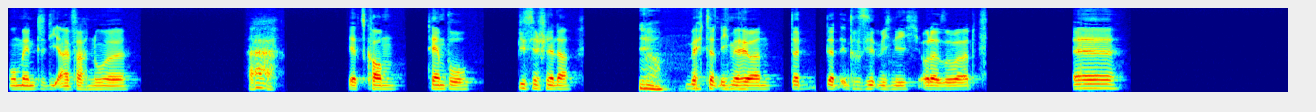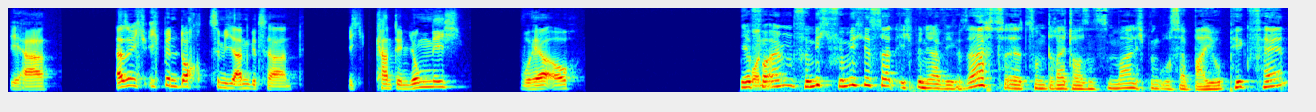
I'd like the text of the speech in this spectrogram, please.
Momente, die einfach nur, ah, jetzt komm, Tempo, bisschen schneller, Ja. möchte das nicht mehr hören, das, das interessiert mich nicht oder sowas. Äh, ja. Also ich, ich bin doch ziemlich angetan. Ich kannte den Jungen nicht. Woher auch? Ja, Und- vor allem für mich, für mich ist das, ich bin ja, wie gesagt, äh, zum 3000. Mal, ich bin großer Biopic-Fan.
